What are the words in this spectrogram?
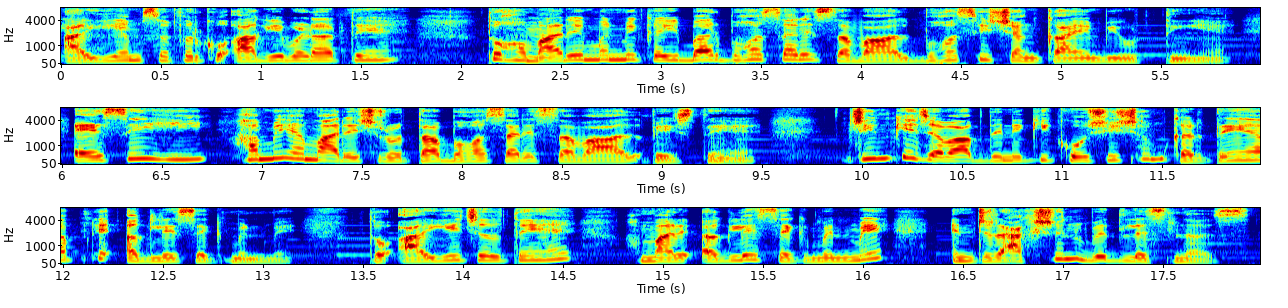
आइए हम सफ़र को आगे बढ़ाते हैं। तो हमारे मन में कई बार बहुत सारे सवाल, बहुत सी शंकाएँ भी उठती हैं। ऐसे ही हमें हमारे श्रोता बहुत सारे सवाल भेजते हैं, जिनके जवाब देने की कोशिश हम करते हैं अपने अगले सेगमेंट में। तो आइए चलते हैं हमारे अगले सेगमेंट में इंटरेक्शन विद लिसनर्स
